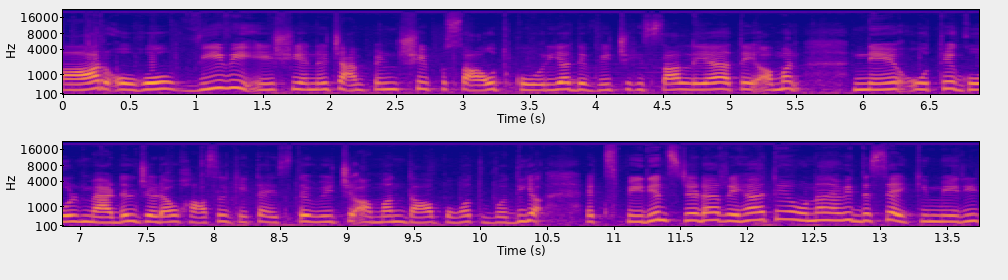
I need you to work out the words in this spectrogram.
ਆਰ ਉਹ 20 ਏਸ਼ੀਅਨ ਚੈਂਪੀਅਨਸ਼ਿਪ ਸਾਊਥ ਕੋਰੀਆ ਦੇ ਵਿੱਚ ਹਿੱਸਾ ਲਿਆ ਅਤੇ ਅਮਨ ਨੇ ਉੱਥੇ 골ਡ ਮੈਡਲ ਜਿਹੜਾ ਉਹ ਹਾਸਲ ਕੀਤਾ ਇਸ ਦੇ ਵਿੱਚ ਅਮਨ ਦਾ ਬਹੁਤ ਵਧੀਆ ਐਕਸਪੀਰੀਅੰਸ ਜਿਹੜਾ ਰਿਹਾ ਹੈ ਤੇ ਉਹਨਾਂ ਨੇ ਵੀ ਦੱਸਿਆ ਹੈ ਕਿ ਮੇਰੀ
